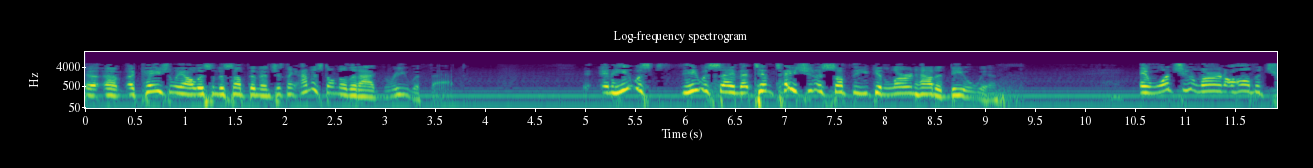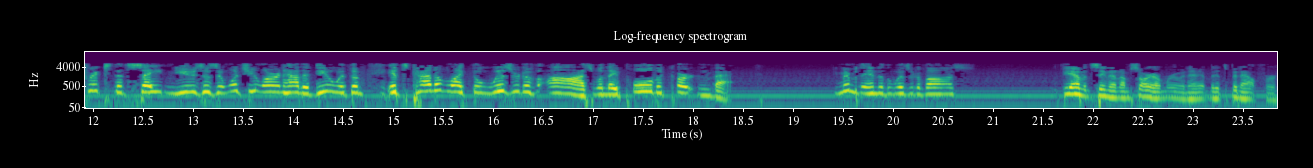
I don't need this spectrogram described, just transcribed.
uh, uh, occasionally I'll listen to something and just think, I just don't know that I agree with that. And he was he was saying that temptation is something you can learn how to deal with. And once you learn all the tricks that Satan uses, and once you learn how to deal with them, it's kind of like the Wizard of Oz when they pull the curtain back. You remember the end of the Wizard of Oz? If you haven't seen it, I'm sorry I'm ruining it, but it's been out for a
